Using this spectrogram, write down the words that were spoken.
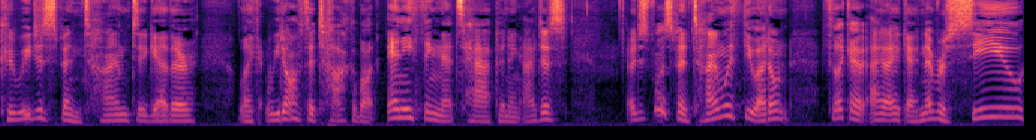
could we just spend time together? Like we don't have to talk about anything that's happening. I just I just want to spend time with you. I don't I feel like I I, I never see you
